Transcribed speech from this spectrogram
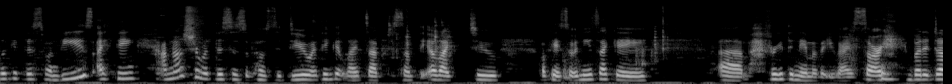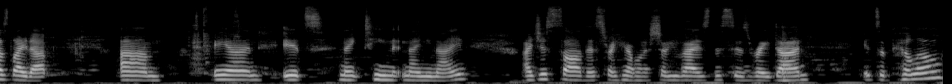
look at this one. These, I think, I'm not sure what this is supposed to do. I think it lights up to something. I like to. Okay, so it needs like a. Um, I forget the name of it, you guys. Sorry, but it does light up. Um, and it's 19.99. I just saw this right here. I want to show you guys. This is Rae Dunn. It's a pillow.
